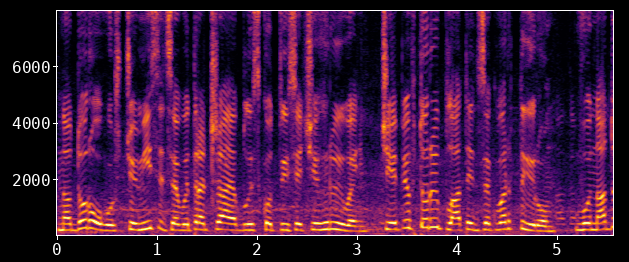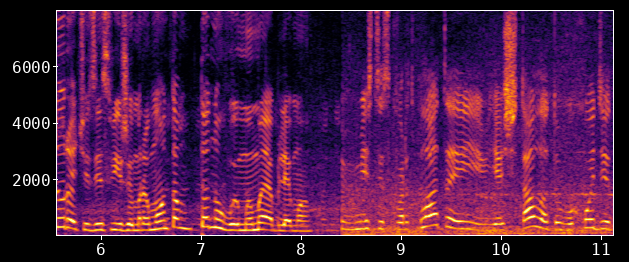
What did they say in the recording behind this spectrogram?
На дорогу щомісяця витрачає близько тисячі гривень. Ще півтори платить за квартиру. Вона, до речі, зі свіжим ремонтом та новими меблями. Вместе с квартплатой, я считала, то выходит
